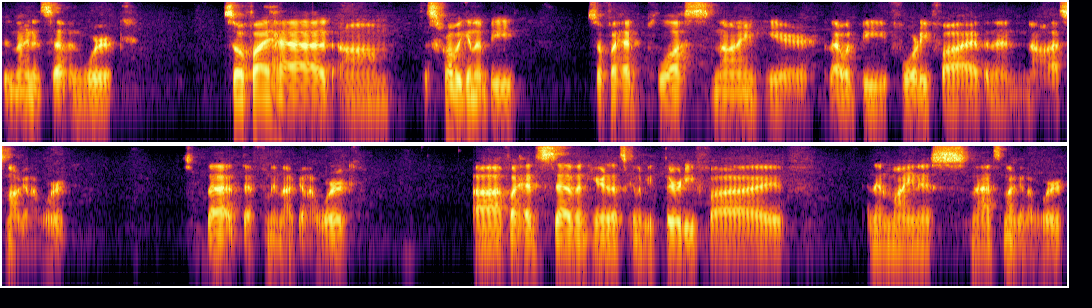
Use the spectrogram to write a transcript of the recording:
do 9 and 7 work? So if I had, um, this is probably going to be, so if I had plus 9 here, that would be 45, and then, no, that's not going to work. So that definitely not going to work. Uh, if I had 7 here, that's going to be 35, and then minus, that's not going to work.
